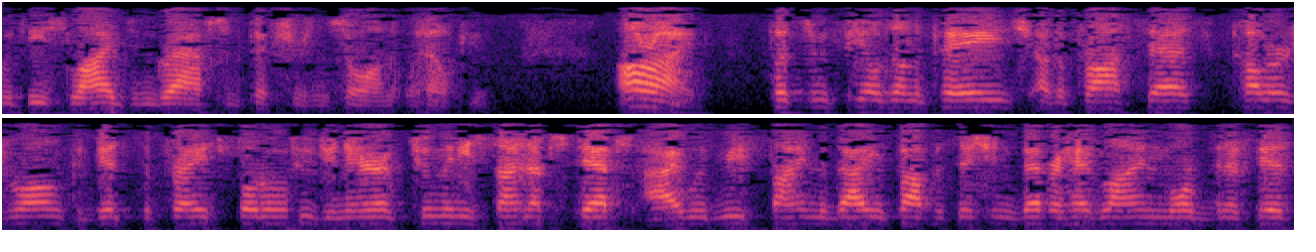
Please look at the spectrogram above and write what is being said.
with these slides and graphs and pictures and so on that will help you. All right. Put some fields on the page of the process. Colors wrong. Condense the phrase. Photo too generic. Too many sign-up steps. I would refine the value proposition. Better headline. More benefits.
